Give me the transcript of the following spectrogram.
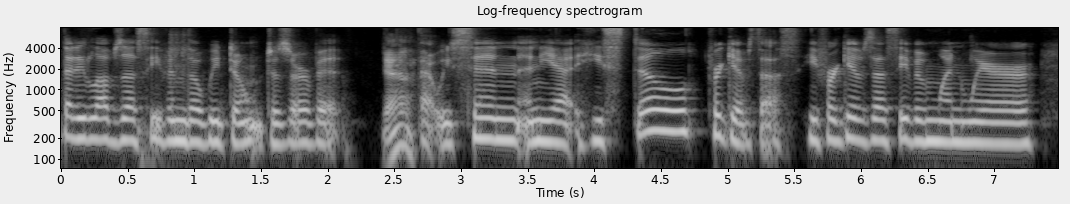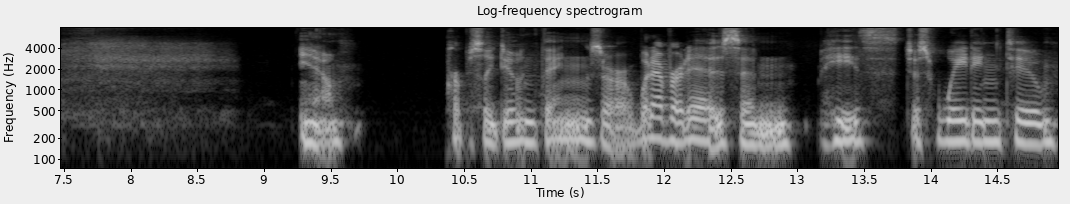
That he loves us even though we don't deserve it. Yeah. That we sin and yet he still forgives us. He forgives us even when we're, you know, purposely doing things or whatever it is. And he's just waiting to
